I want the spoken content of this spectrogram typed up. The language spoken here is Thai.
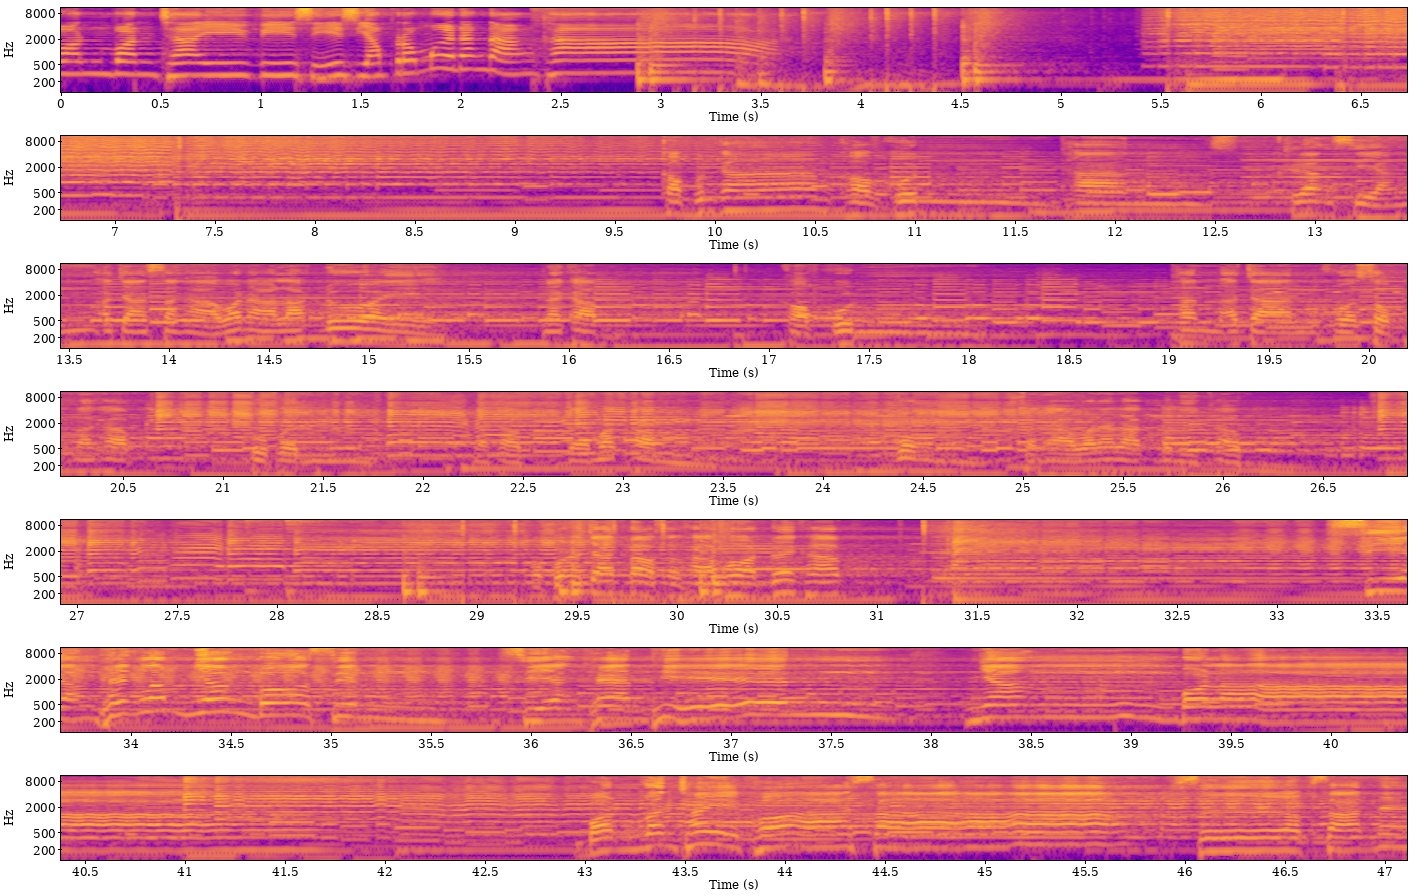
บอลวันชัยวีสีเสียงประมือดัง ๆ ค่ะ ขอบคุณครับ ขอบคุณทางเครื่องเสียงอาจารย์สง่าวนารักษ์ด้วยนะครับ ขอบคุณท่านอาจารย์โฆษกนะครับผู้เพิ่นนะครับได้มาทำวงสง่าวนารักษ์วันนี้ครับ คุณอาจารย์เบ่าวสถาพรด้วยครับ เสียงเพลงลำยังบ่สิ้น เสียงแคนเพียนยังบ่ลาบอนวันชัยขออาสา เสือบสารแน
